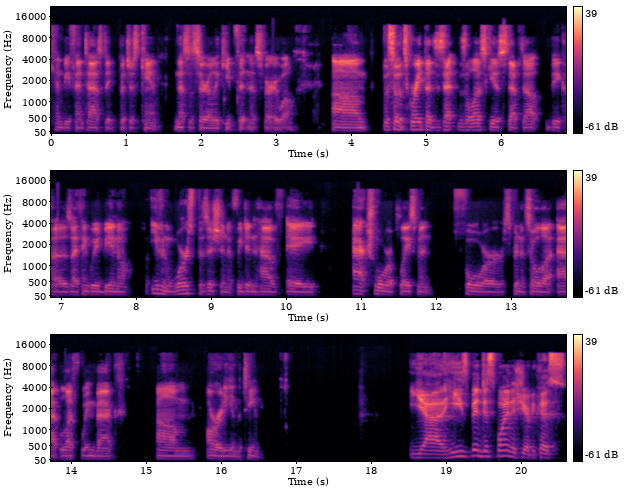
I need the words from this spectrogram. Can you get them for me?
can be fantastic, but just can't necessarily keep fitness very well. Um, but so it's great that Z- Zalewski has stepped up because I think we'd be in a even worse position if we didn't have a actual replacement for Spinazzola at left wing back um, already in the team. Yeah, he's been disappointing this year because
